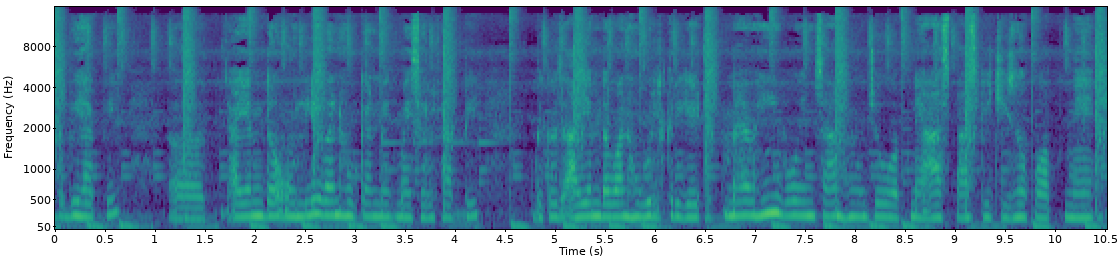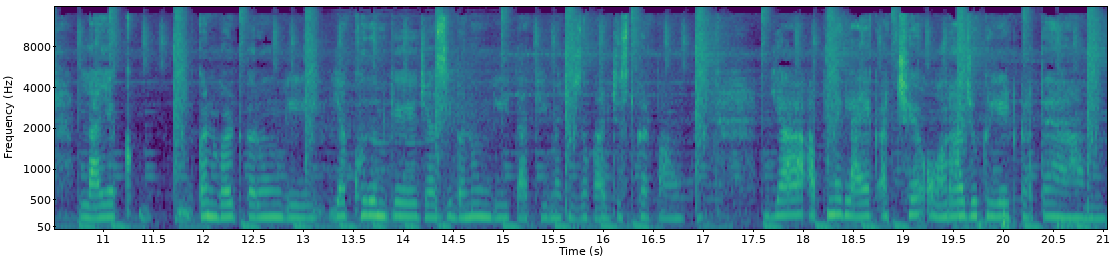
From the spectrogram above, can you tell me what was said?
to be happy. Uh, I am the only one who can make myself happy. Because I am the one who will create मैं ही वो इंसान हूँ जो अपने आसपास की चीज़ों को अपने लायक कन्वर्ट करूँगी या खुद उनके जैसी बनूँगी ताकि मैं चीज़ों को एडजस्ट कर पाऊँ। या अपने लायक अच्छे और जो क्रिएट करते हैं हम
